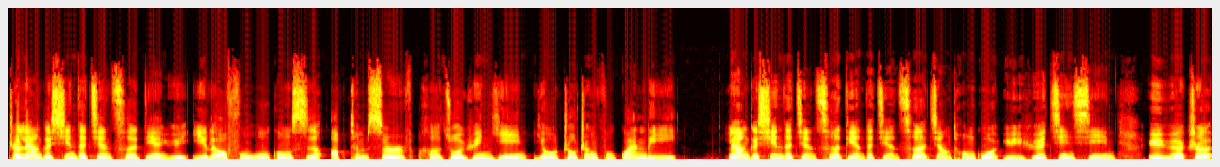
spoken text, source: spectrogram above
这两个新的检测点与医疗服务公司 OptumServe 合作运营，由州政府管理。两个新的检测点的检测将通过预约进行，预约者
